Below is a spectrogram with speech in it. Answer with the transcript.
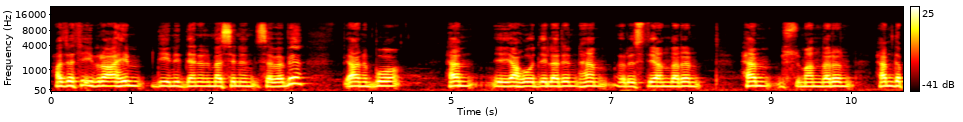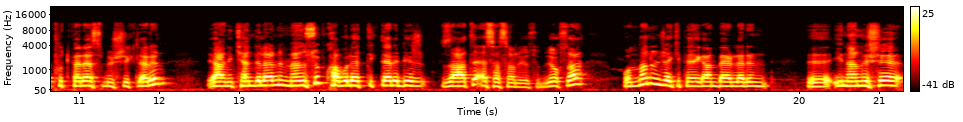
Hazreti İbrahim dini denilmesinin sebebi yani bu hem Yahudilerin hem Hristiyanların hem Müslümanların hem de putperest müşriklerin yani kendilerini mensup kabul ettikleri bir zatı esas alıyorsunuz. Yoksa ondan önceki peygamberlerin e, inanışı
